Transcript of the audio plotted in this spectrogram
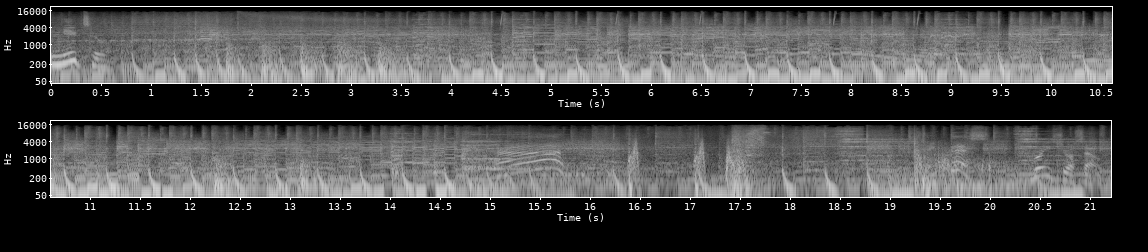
need to. Ah! Brace yourself.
